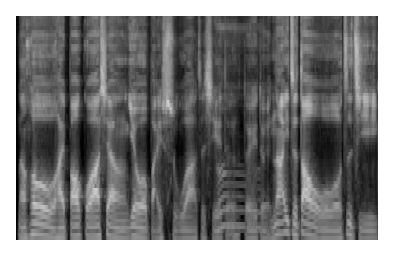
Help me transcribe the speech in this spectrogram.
然后还包括像《幼儿白书》啊这些的，哦、对对。那一直到我自己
